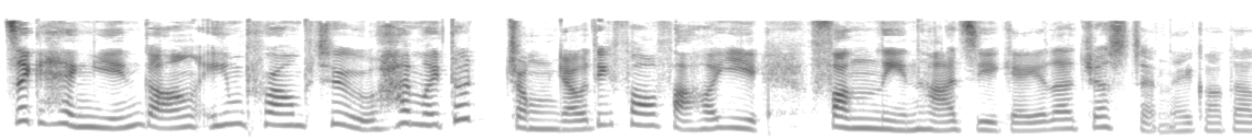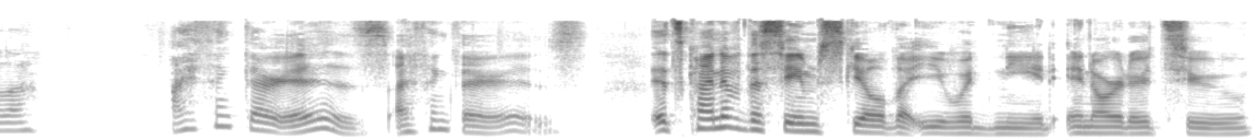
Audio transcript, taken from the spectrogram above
即兴演讲 impromptu 系咪都仲有啲方法可以训练下自己咧？Justin 你觉得咧？ I think there is. I think there is. It's kind of the same skill that you would need in order to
